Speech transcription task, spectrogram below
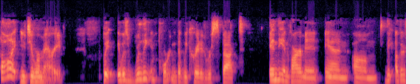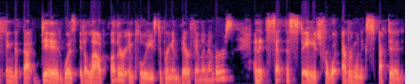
thought you two were married. But it was really important that we created respect in the environment. And um, the other thing that that did was it allowed other employees to bring in their family members and it set the stage for what everyone expected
